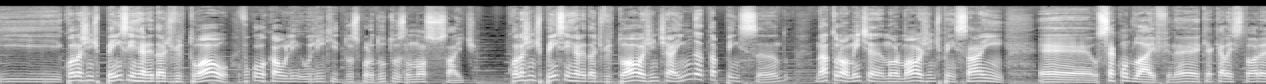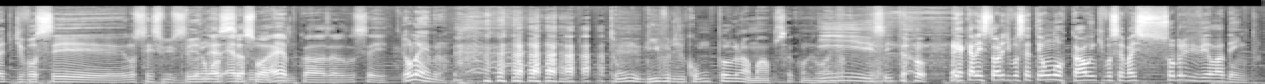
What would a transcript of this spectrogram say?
E quando a gente pensa em realidade virtual, vou colocar o, li o link dos produtos no nosso site quando a gente pensa em realidade virtual, a gente ainda está pensando. Naturalmente é normal a gente pensar em é, o Second Life, né? Que é aquela história de você. Eu não sei se Viver é, é da sua vida. época, Lázaro, não sei. Eu lembro. Tem um livro de como programar pro Second Life. Isso, então. É aquela história de você ter um local em que você vai sobreviver lá dentro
